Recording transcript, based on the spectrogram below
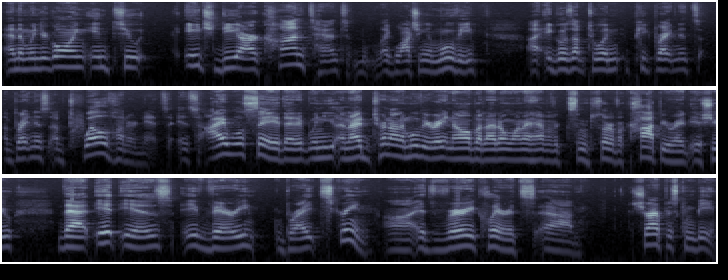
And then when you're going into HDR content, like watching a movie, uh, it goes up to a peak brightness a brightness of 1200 nits. It's, I will say that when you and I'd turn on a movie right now, but I don't want to have a, some sort of a copyright issue. That it is a very bright screen. Uh, it's very clear. It's uh, sharp as can be.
